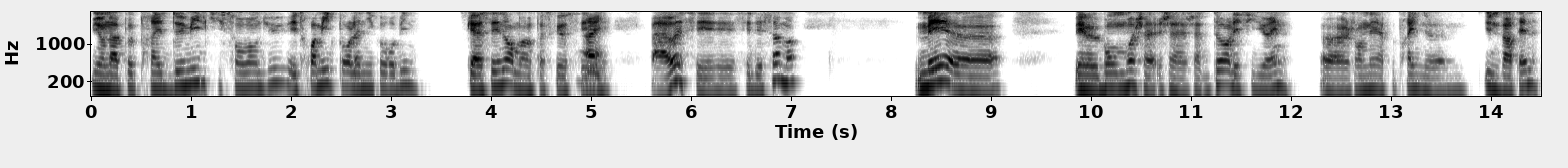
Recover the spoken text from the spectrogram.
il y en a à peu près 2000 qui sont vendus et 3000 pour la Nico Robin. Ce qui est assez énorme, hein, parce que c'est. Ah. Bah ouais, c'est c'est des sommes. hein. Mais, euh, mais euh, bon, moi, j'a- j'a- j'adore les figurines. Euh, j'en ai à peu près une, une vingtaine.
